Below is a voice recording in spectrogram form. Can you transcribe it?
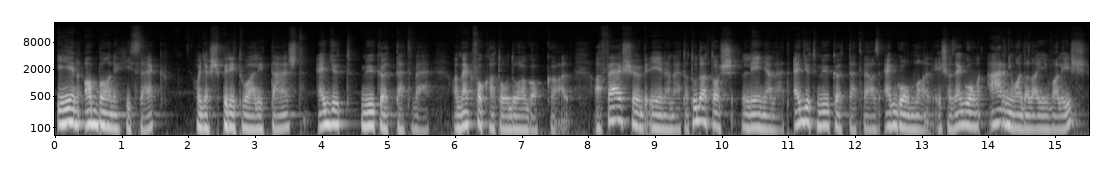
én abban hiszek, hogy a spiritualitást együtt működtetve a megfogható dolgokkal, a felsőbb énemet, a tudatos lényemet együtt működtetve az egómmal és az egóm árnyoldalaival is,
